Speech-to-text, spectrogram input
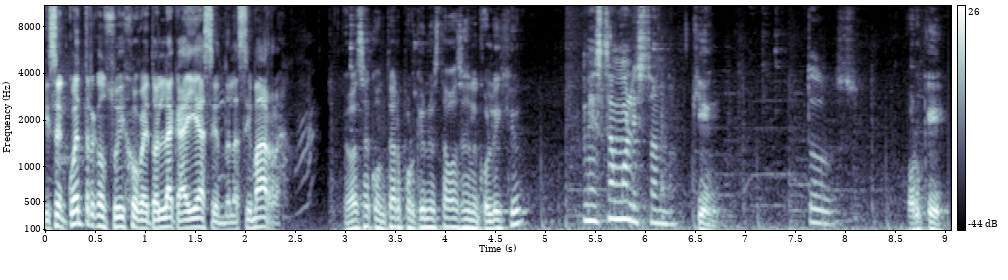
Y se encuentra con su hijo Beto en la calle haciendo la cimarra. ¿Me vas a contar por qué no estabas en el colegio? Me está molestando. ¿Quién? Todos. ¿Por qué?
